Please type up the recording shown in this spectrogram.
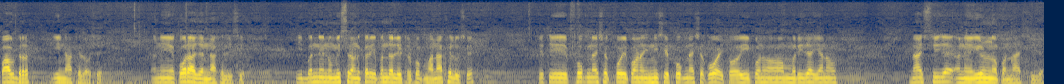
પાવડર એ નાખેલો છે. અને કોરાજન નાખેલી છે. એ બંનેનું મિશ્રણ કરી પંદર લીટર પંપમાં નાખેલું છે. જેથી ફૂગનાશક કોઈ પણ નીચે ફૂગનાશક હોય તો એ પણ મરી જાય, એનો નાશ થઈ જાય અને ઈળનો પણ નાશ થઈ જાય.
